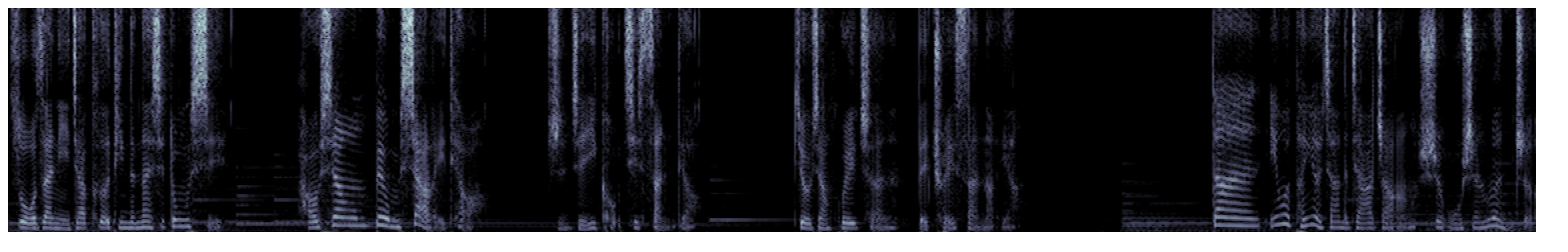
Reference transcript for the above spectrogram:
坐在你家客厅的那些东西，好像被我们吓了一跳，直接一口气散掉，就像灰尘被吹散那样。但因为朋友家的家长是无神论者，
